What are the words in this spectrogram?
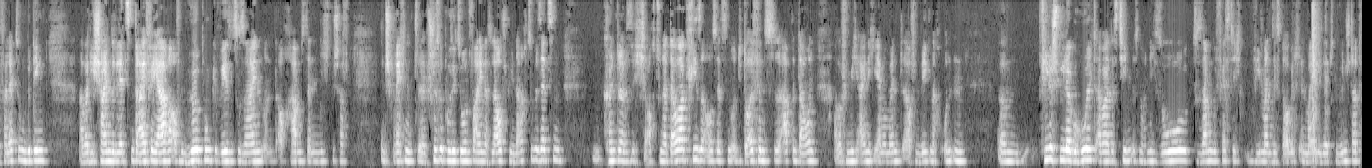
Verletzungen bedingt aber die scheinen so die letzten drei, vier Jahre auf einem Höhepunkt gewesen zu sein und auch haben es dann nicht geschafft, entsprechend äh, Schlüsselpositionen, vor allem das Laufspiel nachzubesetzen. Könnte sich auch zu einer Dauerkrise aussetzen und die Dolphins äh, up and down, aber für mich eigentlich eher im Moment auf dem Weg nach unten. Ähm, viele Spieler geholt, aber das Team ist noch nicht so zusammengefestigt, wie man sich, glaube ich, in Miami selbst gewünscht hat.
